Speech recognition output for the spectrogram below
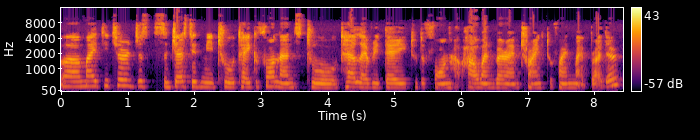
Uh, my teacher just suggested me to take a phone and to tell every day to the phone how and where I'm trying to find my brother.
